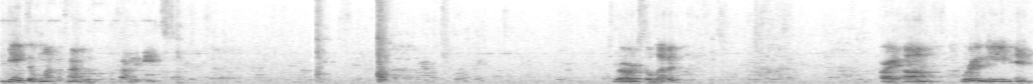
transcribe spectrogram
the game's at 1. What time are the, what time are the games? Two hours to 11? All right, um, we're gonna need in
